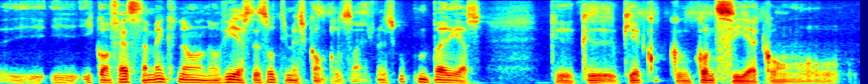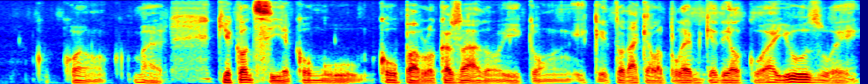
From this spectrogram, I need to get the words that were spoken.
e, e, e, confesso também que não, não vi estas últimas conclusões, mas o que me parece que, que, que acontecia com, com, mas que acontecia com o, com o Pablo Casado e com e que toda aquela polémica dele com a Ayuso em,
